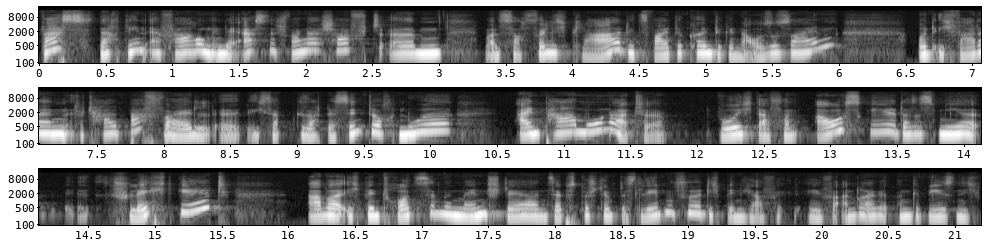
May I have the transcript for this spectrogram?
was, nach den Erfahrungen in der ersten Schwangerschaft, ähm, war es auch völlig klar, die zweite könnte genauso sein. Und ich war dann total baff, weil äh, ich habe gesagt, es sind doch nur ein paar Monate, wo ich davon ausgehe, dass es mir äh, schlecht geht. Aber ich bin trotzdem ein Mensch, der ein selbstbestimmtes Leben führt. Ich bin nicht auf Hilfe anderer angewiesen. Ich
